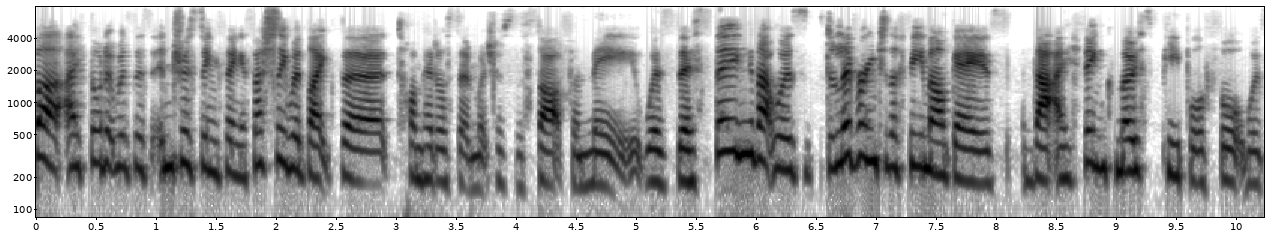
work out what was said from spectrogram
but i thought it was this interesting thing especially with like the tom hiddleston which was the start for me was this thing that was delivering to the female gaze that i think most people thought was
